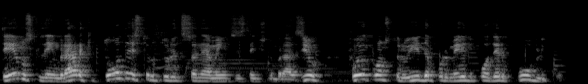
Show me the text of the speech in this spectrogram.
Temos que lembrar que toda a estrutura de saneamento existente no Brasil foi construída por meio do poder público,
